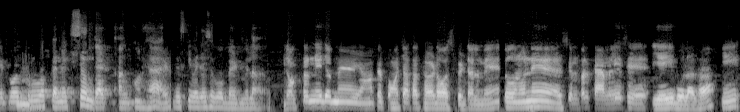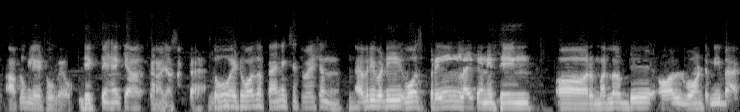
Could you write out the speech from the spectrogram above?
it was. Through a connection that Ankur had जिसकी वजह से वो बेड मिला। डॉक्टर ने जब मैं यहाँ पे पहुँचा था थर्ड हॉस्पिटल में तो उन्होंने सिंपल फैमिली से यही बोला था कि आप लोग लेट हो गए हो। देखते हैं क्या करा जा सकता है। तो it was a panic situation everybody was praying like anything और मतलब they all want me back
